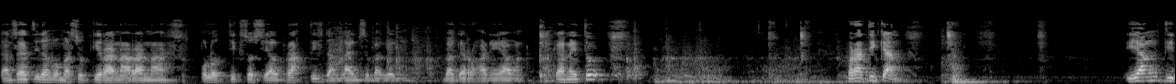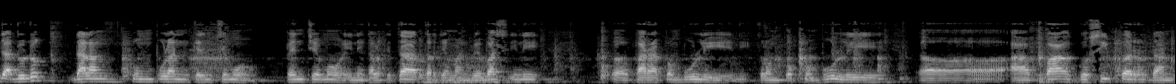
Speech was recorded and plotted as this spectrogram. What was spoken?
dan saya tidak memasuki ranah-ranah politik sosial praktis dan lain sebagainya sebagai rohaniawan. Karena itu perhatikan yang tidak duduk dalam kumpulan pencemo. Pencemo ini kalau kita terjemahan bebas ini Eh, para pembuli ini kelompok pembuli uh, apa gosiper dan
